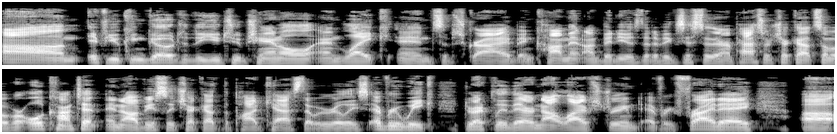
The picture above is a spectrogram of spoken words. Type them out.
um, if you can go to the YouTube channel and like and subscribe and comment on videos that have existed there in past, or check out some of our old content, and obviously check out the podcast that we release every week directly there, not live streamed every Friday. Uh,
